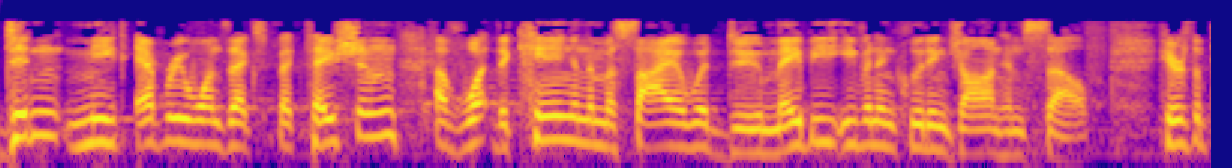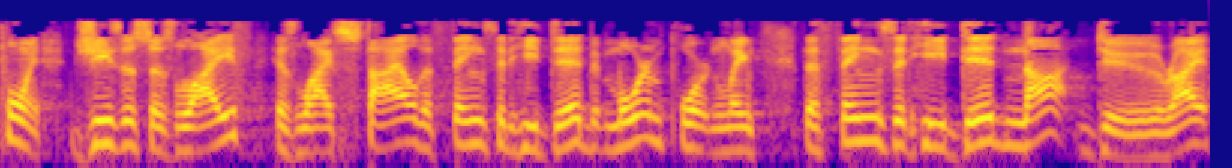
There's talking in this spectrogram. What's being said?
didn't meet everyone's expectation of what the king and the Messiah would do, maybe even including John himself. Here's the point. Jesus' life, his lifestyle, the things that he did, but more importantly, the things that he did not do, right?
